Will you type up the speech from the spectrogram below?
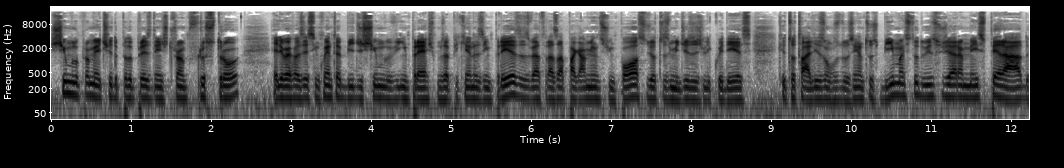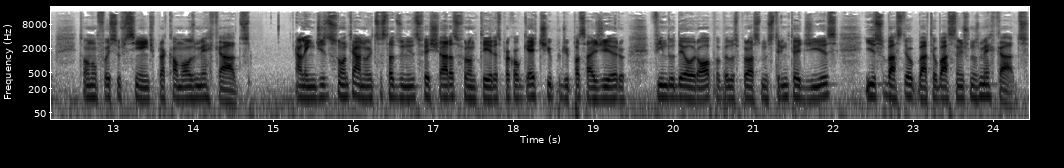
estímulo prometido pelo presidente Trump frustrou. Ele vai fazer 50 bi de estímulo via empréstimos a pequenas empresas, vai atrasar pagamentos de impostos e outras medidas de liquidez que totalizam uns 200 bi, mas tudo isso já era meio esperado, então não foi suficiente para acalmar os mercados. Além disso, ontem à noite os Estados Unidos fecharam as fronteiras para qualquer tipo de passageiro vindo da Europa pelos próximos 30 dias e isso bateu, bateu bastante nos mercados.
